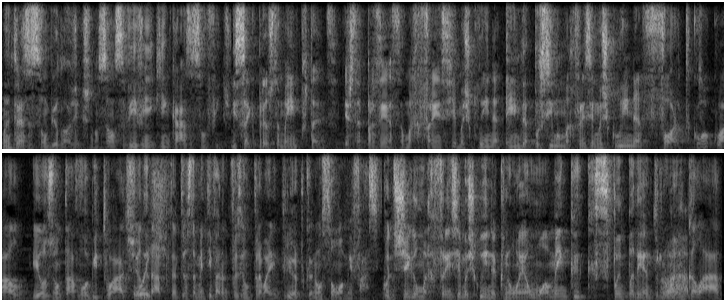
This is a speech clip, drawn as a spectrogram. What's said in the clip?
Não interessa se são biológicos, não são. Se vivem aqui em casa, são filhos. E sei que para eles também é importante esta presença, uma referência masculina, ainda por cima uma referência masculina forte, com a qual eles não estavam habituados a lidar. Portanto, eles também tiveram que fazer um trabalho interior, porque eu não sou um homem fácil. Quando chega uma referência masculina que não é um homem que, que se põe para dentro, não é um calado,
